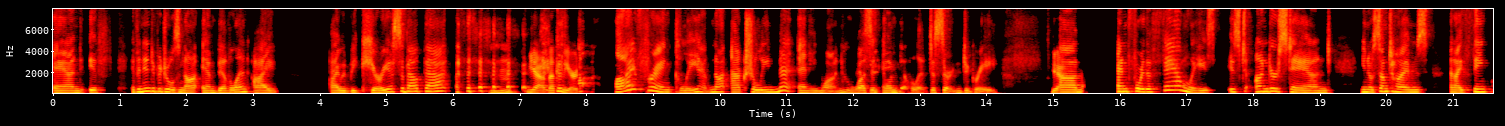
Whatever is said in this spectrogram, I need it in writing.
and if if an individual is not ambivalent, I I would be curious about that. mm-hmm. Yeah, that's weird. I, frankly have not actually met anyone who wasn't ambivalent to a certain degree. Yeah. Um, and for the families is to understand, you know, sometimes, and I think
